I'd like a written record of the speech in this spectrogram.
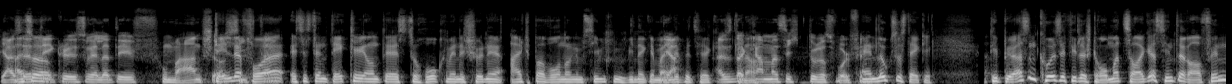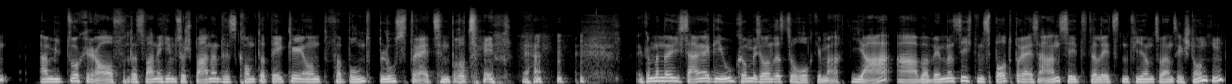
Ja, also, der Deckel ist relativ human. Stell dir vor, ja. es ist ein Deckel und der ist so hoch wie eine schöne Altbauwohnung im siebten Wiener ja, Gemeindebezirk. also da Genau. kann man sich durchaus wohlfühlen. Ein Luxusdeckel. Die Börsenkurse vieler Stromerzeuger sind daraufhin am Mittwoch rauf. Und das war nicht eben so spannend. Es kommt der Deckel und Verbund plus 13 Prozent. Ja. Da kann man natürlich sagen, die EU-Kommission hat das zu hoch gemacht. Ja, aber wenn man sich den Spotpreis ansieht der letzten 24 Stunden,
